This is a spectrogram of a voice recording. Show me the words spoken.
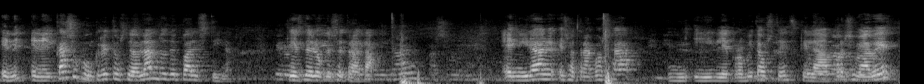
En, en el caso concreto estoy hablando de Palestina, Pero que es de lo en- que se en trata. En Irán es otra cosa y- le prometo a usted que la próxima vez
